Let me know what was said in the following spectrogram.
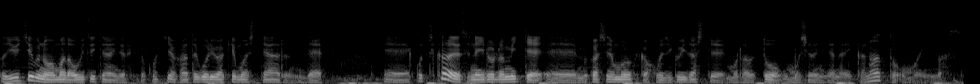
YouTube の方はまだ追いついてないんですけど、こっちはカテゴリー分けもしてあるんで、えー、こっちからですねいろいろ見て、えー、昔のものとかほじくり出してもらうと面白いんじゃないかなと思います。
